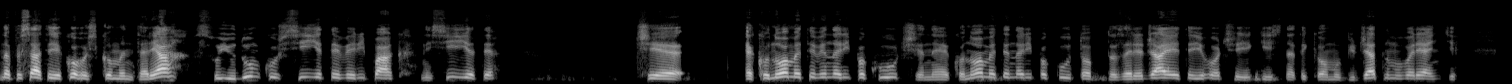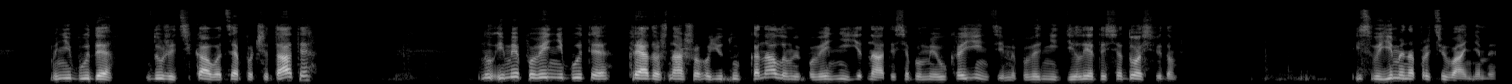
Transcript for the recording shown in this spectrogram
написати якогось коментаря, свою думку, сієте ви ріпак, не сієте, чи економите ви на ріпаку, чи не економите на ріпаку, тобто заряджаєте його, чи якийсь на такому бюджетному варіанті. Мені буде дуже цікаво це почитати. Ну і ми повинні бути кредо ж нашого YouTube каналу, ми повинні єднатися, бо ми українці, ми повинні ділитися досвідом і своїми напрацюваннями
